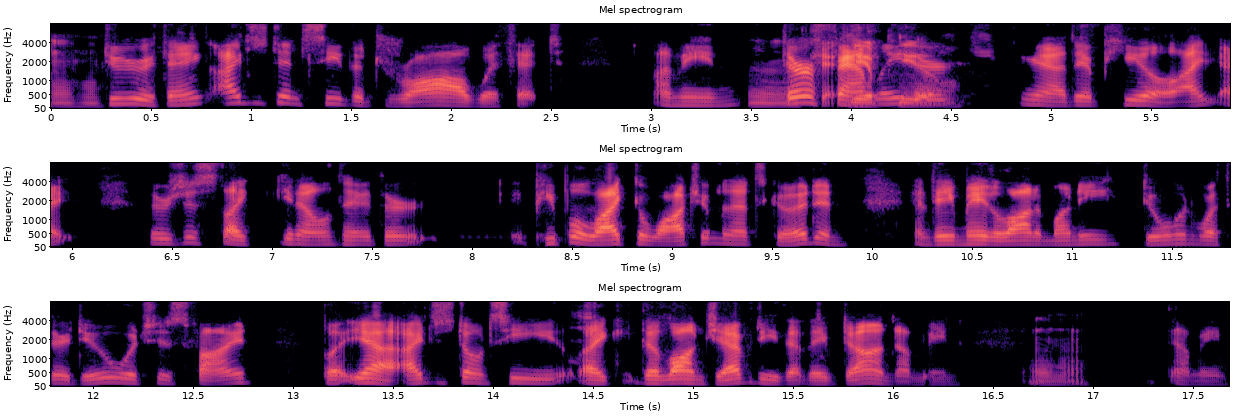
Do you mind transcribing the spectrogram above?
Mhm. do your thing i just didn't see the draw with it i mean Mm, they're a okay, the family they're yeah the appeal i i there's just like you know they're, they're people like to watch them and that's good and and they made a lot of money doing what they do which is fine but yeah i just don't see like the longevity that they've done i mean Mhm. i mean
